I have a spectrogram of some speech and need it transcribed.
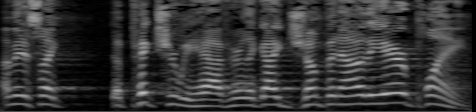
I mean, it's like the picture we have here, the guy jumping out of the airplane.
